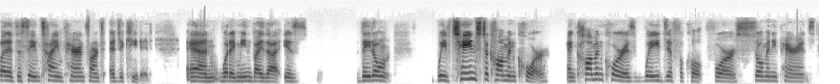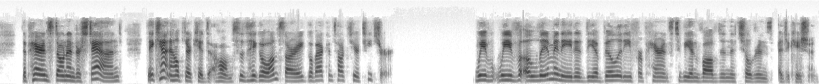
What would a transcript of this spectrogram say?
but at the same time parents aren't educated and what I mean by that is they don't we've changed to common core and common core is way difficult for so many parents. The parents don't understand. They can't help their kids at home. So they go i'm sorry go back and talk to your teacher. We've we've eliminated the ability for parents to be involved in the children's education.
